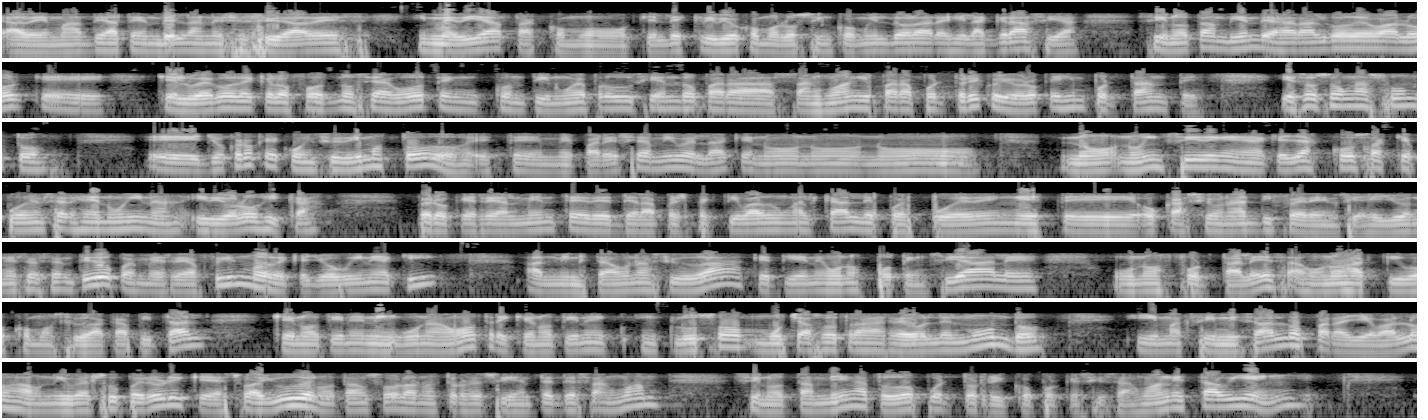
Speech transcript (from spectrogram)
además de atender las necesidades inmediatas, como que él describió como los cinco mil dólares y las gracias, sino también dejar algo de valor que, que luego de que los fondos se agoten continúe produciendo para San Juan y para Puerto Rico. Yo creo que es importante. Y esos son asuntos eh, yo creo que coincidimos todos. Este, me parece a mí, ¿verdad?, que no, no, no, no, no inciden en aquellas cosas que pueden ser genuinas, ideológicas, pero que realmente desde la perspectiva de un alcalde pues pueden este, ocasionar diferencias. Y yo en ese sentido pues me reafirmo de que yo vine aquí a administrar una ciudad que tiene unos potenciales, unos fortalezas, unos activos como ciudad capital que no tiene ninguna otra y que no tiene incluso muchas otras alrededor del mundo y maximizarlos para llevarlos a un nivel superior y que eso ayude no tan solo a nuestros residentes de San Juan, sino también a todo Puerto Rico, porque si San Juan está bien,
